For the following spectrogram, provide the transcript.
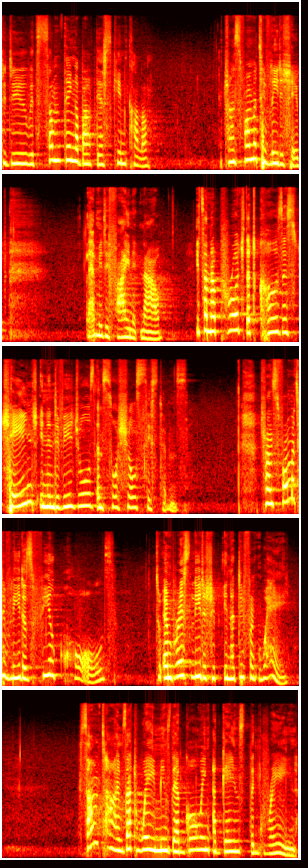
to do with something about their skin color. Transformative leadership, let me define it now. It's an approach that causes change in individuals and social systems. Transformative leaders feel called to embrace leadership in a different way. Sometimes that way means they're going against the grain,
